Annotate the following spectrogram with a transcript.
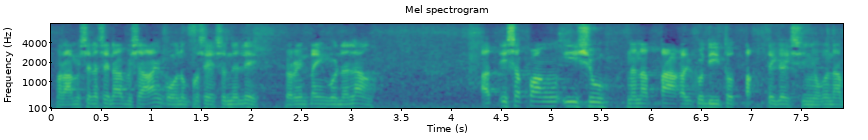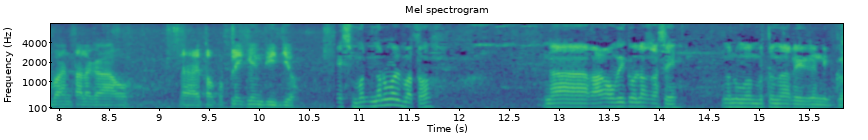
Marami sila sinabi sa akin kung anong proseso nila eh. Pero hintayin ko na lang. At isa pang issue na natakal ko dito takte guys yun yung kinabahan talaga ako. Uh, ito pa-play ko yung video. Guys normal ba to Nakakauwi ko lang kasi. Ano naman ba ito naririnig ko?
